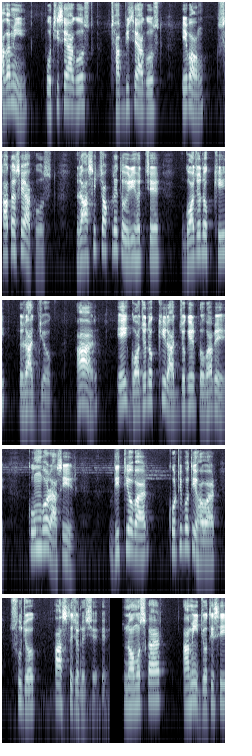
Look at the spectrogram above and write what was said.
আগামী পঁচিশে আগস্ট, ছাব্বিশে আগস্ট এবং সাতাশে আগস্ট রাশিচক্রে তৈরি হচ্ছে গজলক্ষ্মী রাজযোগ। আর এই গজলক্ষ্মী রাজযোগের প্রভাবে কুম্ভ রাশির দ্বিতীয়বার কোটিপতি হওয়ার সুযোগ আসতে চলেছে। নমস্কার, আমি জ্যোতিষী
